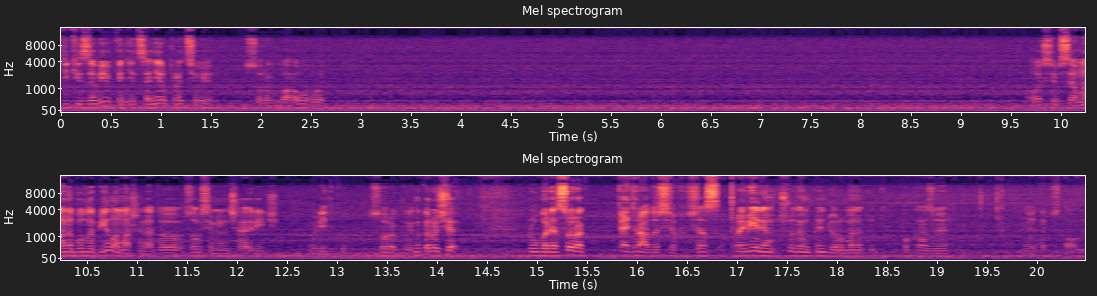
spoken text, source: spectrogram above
тільки завів, кондиціонер працює. 42 ого. Ось і все. У мене була біла машина, то зовсім інша річ влітку. 43. Ну, коротше, грубо 45 градусів. Зараз перевіримо, що там кондюр у мене тут показує. Ну, Я так вставлю.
